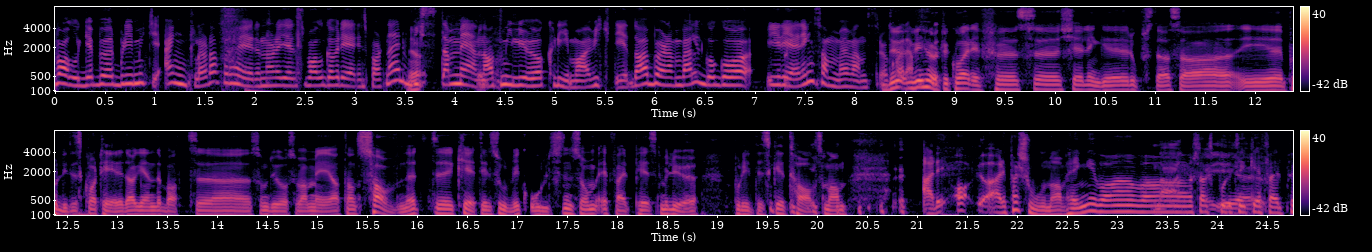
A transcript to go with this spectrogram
valget bør bli mye enklere da, for Høyre når det gjelder valg av regjeringspartner, ja. hvis de mener at miljø og klima er viktig. Da bør de velge å gå i regjering sammen med Venstre og KrF. Du, vi hørte KrFs eh, Kjell Inge Ropstad sa i Politisk kvarter i dag i en debatt uh, som du også var med i, at han savnet Ketil Solvik-Olsen som FrPs miljøpolitiske talsmann. er, det, er det personavhengig hva, hva Nei, slags politikk Frp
